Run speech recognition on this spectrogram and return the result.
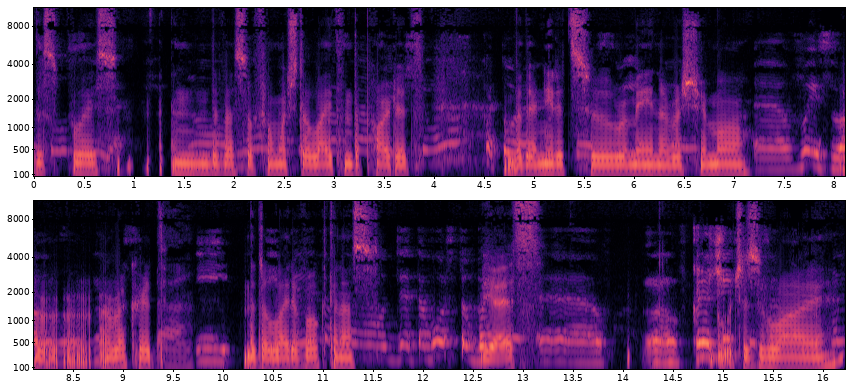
This place in the vessel from which the light departed, but there needed to remain a reshimo, a, a record that the light evoked in us. Yes. э, м, включить which is why,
